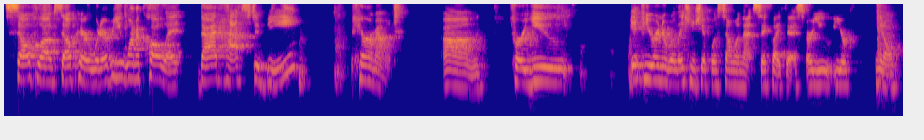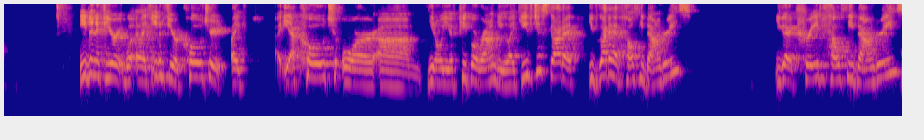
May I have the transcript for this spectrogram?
self-love, self-care, whatever you want to call it, that has to be paramount um, for you if you're in a relationship with someone that's sick like this or you you're you know even if you're like even if you're a coach or like a coach or um, you know you have people around you like you've just got to you've got to have healthy boundaries. You got to create healthy boundaries.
